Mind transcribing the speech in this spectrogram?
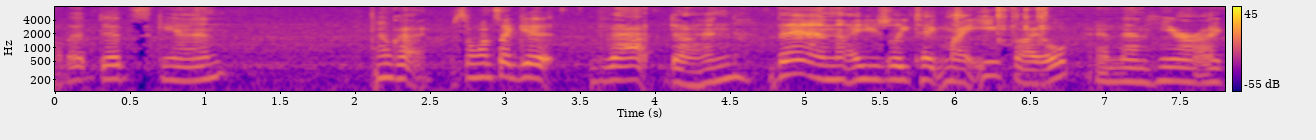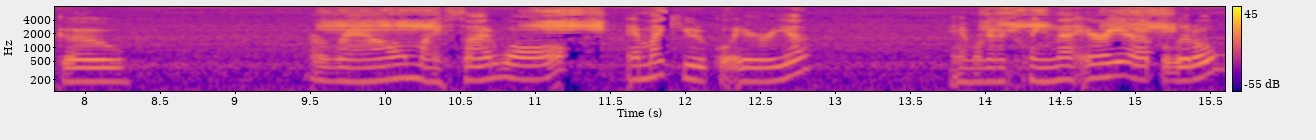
all that dead skin. Okay, so once I get that done, then I usually take my e-file and then here I go around my side wall and my cuticle area. And we're going to clean that area up a little.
